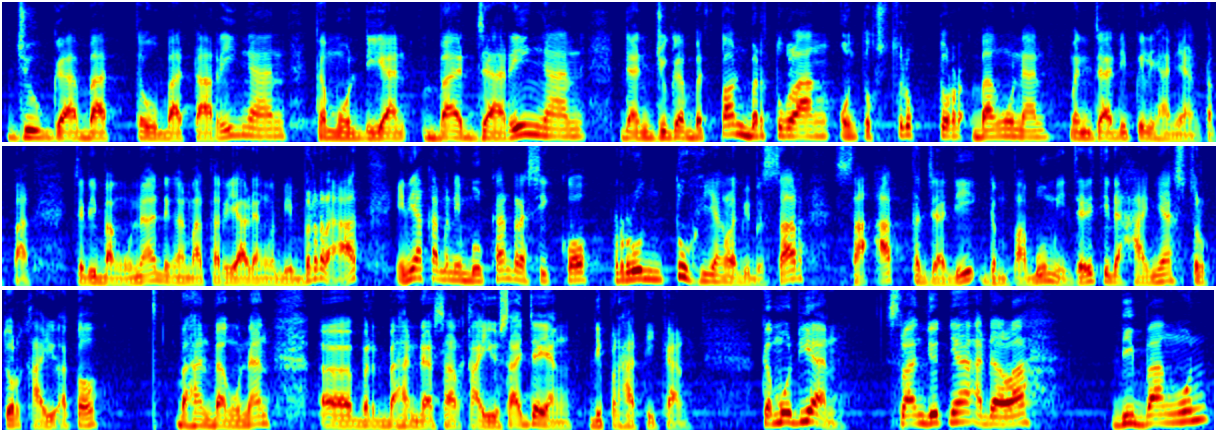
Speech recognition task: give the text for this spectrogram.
juga batu bata ringan, kemudian baja ringan, dan juga beton bertulang untuk struktur bangunan menjadi pilihan yang tepat. Jadi bangunan dengan material yang lebih berat ini akan menimbulkan resiko runtuh yang lebih besar saat terjadi gempa bumi. Jadi tidak hanya struktur kayu atau bahan bangunan e, berbahan dasar kayu saja yang diperhatikan. Kemudian selanjutnya adalah dibangun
